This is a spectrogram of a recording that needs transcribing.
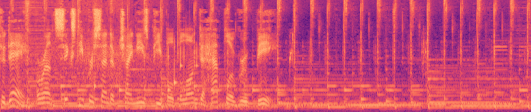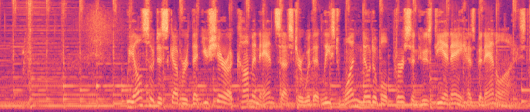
Today, around 60% of Chinese people belong to haplogroup B. We also discovered that you share a common ancestor with at least one notable person whose DNA has been analyzed.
